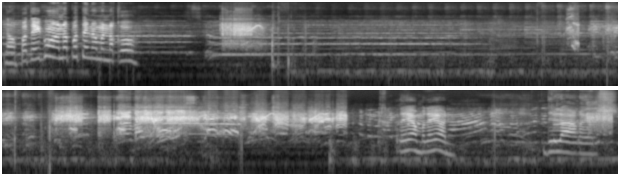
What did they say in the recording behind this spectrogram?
Napatay ko nga, napatay naman ako. Patayan, patayan. Dilakers. Hindi mo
